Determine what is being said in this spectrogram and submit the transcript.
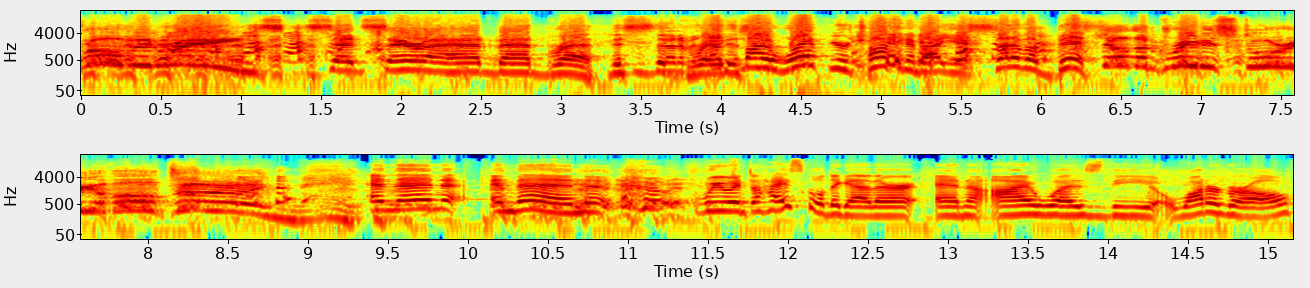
Roman Reigns said Sarah had bad breath. This is the greatest. That's my wife you're talking about, you son of a bitch! still the greatest story of all time. and then and then we went to high school together, and I was the water girl.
